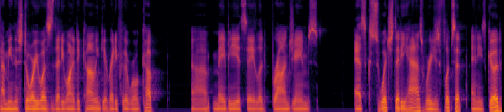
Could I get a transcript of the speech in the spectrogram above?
I mean the story was that he wanted to come and get ready for the World Cup. Uh, maybe it's a LeBron James esque switch that he has where he just flips it and he's good,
